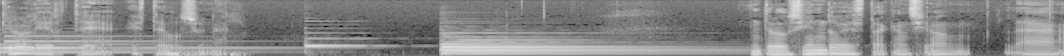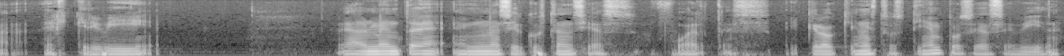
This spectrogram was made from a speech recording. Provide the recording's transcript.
Quiero leerte este devocional. Introduciendo esta canción, la escribí realmente en unas circunstancias fuertes y creo que en estos tiempos se hace vida.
